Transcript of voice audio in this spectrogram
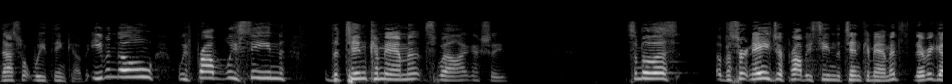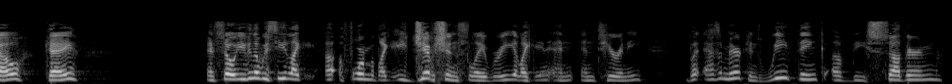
that's what we think of. Even though we've probably seen the Ten Commandments, well, actually, some of us of a certain age have probably seen the Ten Commandments. There we go. Okay. And so even though we see like a form of like Egyptian slavery, like and, and tyranny, but as Americans, we think of the southern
